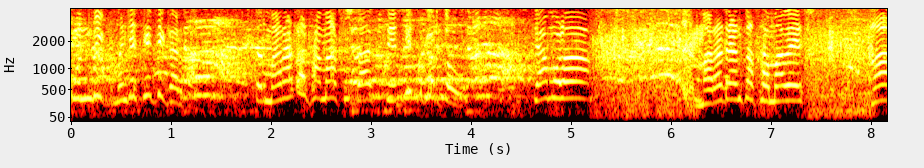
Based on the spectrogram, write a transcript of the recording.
कुणबी म्हणजे शेती करतात. तर मराठा समाज सुद्धा शेतीच करतो. त्यामुळं मराठ्यांचा समावेश हा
